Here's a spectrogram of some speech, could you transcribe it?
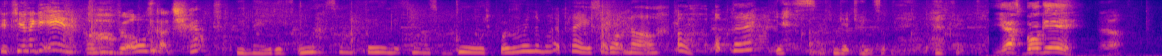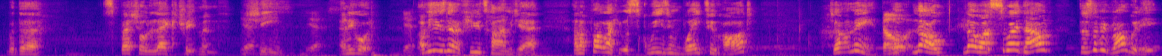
Did Tina get in? Oh, we almost got trapped. We made it. Must smell food it smells good. Whether we're in the right place, I don't know. Oh, up there? Yes, we can get drinks up there. Perfect. Yes, Boggy. Hello. With the special leg treatment Yes. machine. Yes. Any good? Yes. I've used it a few times, yeah, and I felt like it was squeezing way too hard. Do you know what I mean? No, Don't- no, no, I swear down. There's nothing wrong with it,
